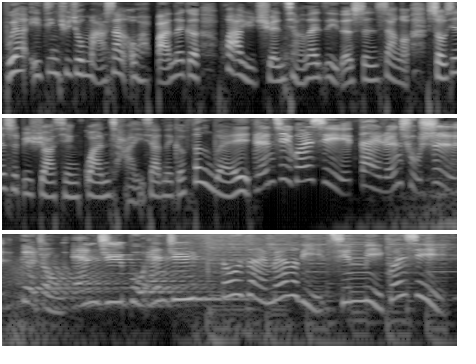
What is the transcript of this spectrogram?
不要一进去就马上哇，把那个话语权抢在自己的身上哦。首先是必须要先观察一下那个氛围，人际关系、待人处事。各种 NG 不 NG 都在 Melody 亲密关系。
